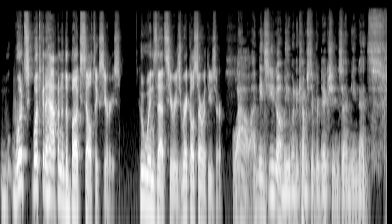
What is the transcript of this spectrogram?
What's what's going to happen in the Bucks Celtics series? Who wins that series? Rick, I'll start with you, sir. Wow. I mean, you know me when it comes to predictions. I mean, that's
